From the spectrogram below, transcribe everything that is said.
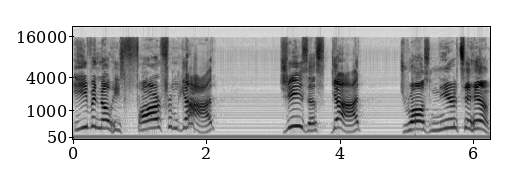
Even though he's far from God, Jesus, God, draws near to him.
